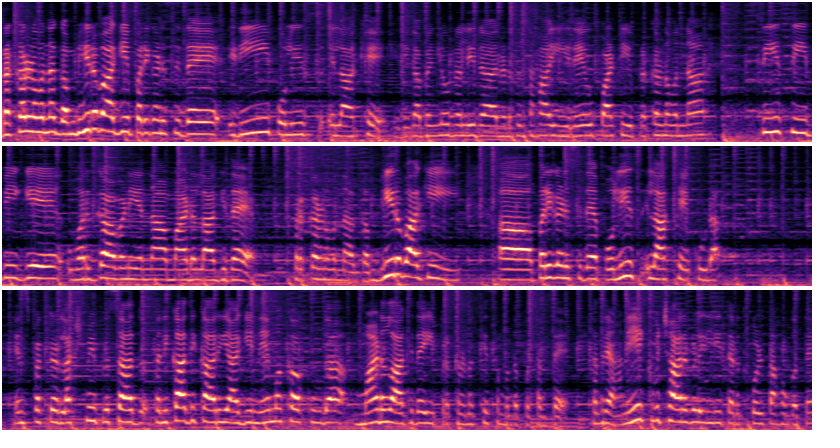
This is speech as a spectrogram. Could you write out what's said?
ಪ್ರಕರಣವನ್ನು ಗಂಭೀರವಾಗಿ ಪರಿಗಣಿಸಿದೆ ಇಡೀ ಪೊಲೀಸ್ ಇಲಾಖೆ. ಇದೀಗ ಬೆಂಗಳೂರಿನಲ್ಲಿ ನಡೆದಂತಹ ಈ ರೇವ್ ಪಾರ್ಟಿ ಪ್ರಕರಣವನ್ನ ಸಿಸಿಬಿಗೆ ವರ್ಗಾವಣೆಯನ್ನ ಮಾಡಲಾಗಿದೆ. ಪ್ರಕರಣವನ್ನು ಗಂಭೀರವಾಗಿ ಪರಿಗಣಿಸಿದೆ ಪೊಲೀಸ್ ಇಲಾಖೆ ಕೂಡ. ಇನ್ಸ್ಪೆಕ್ಟರ್ ಲಕ್ಷ್ಮೀ ಪ್ರಸಾದ್ ತನಿಖಾಧಿಕಾರಿಯಾಗಿ ನೇಮಕ ಕೂಡ ಮಾಡಲಾಗಿದೆ ಈ ಪ್ರಕರಣಕ್ಕೆ ಸಂಬಂಧಪಟ್ಟಂತೆ. ಯಾಕಂದ್ರೆ ಅನೇಕ ವಿಚಾರಗಳು ಇಲ್ಲಿ ತೆರೆದುಕೊಳ್ತಾ ಹೋಗುತ್ತೆ.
